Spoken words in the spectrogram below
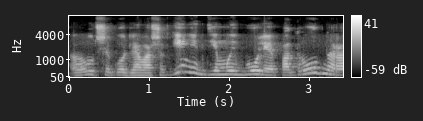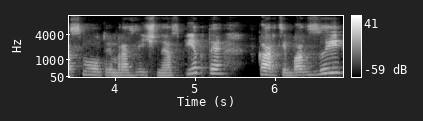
«Лучший год для ваших денег», где мы более подробно рассмотрим различные аспекты в карте Бадзы,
